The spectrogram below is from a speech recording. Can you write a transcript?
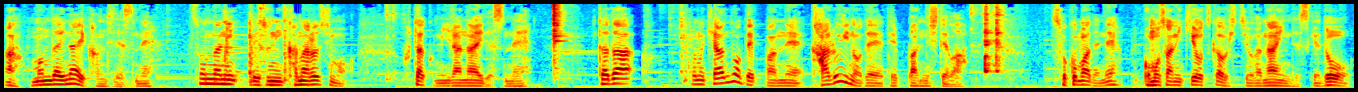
あ、問題ない感じですね。そんなに別に必ずしも2組いらないですね。ただ、このキャンドゥの鉄板ね、軽いので、鉄板にしては。そこまでね、重さに気を使う必要がないんですけど、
